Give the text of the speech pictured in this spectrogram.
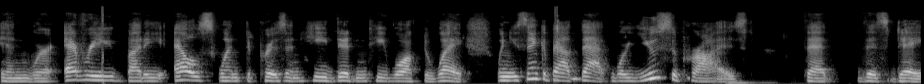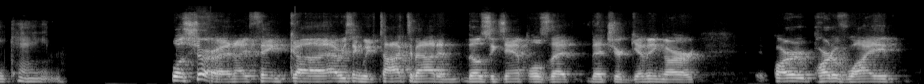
in, where everybody else went to prison. He didn't, he walked away. When you think about that, were you surprised that this day came? Well, sure, and I think uh, everything we've talked about and those examples that that you're giving are part part of why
